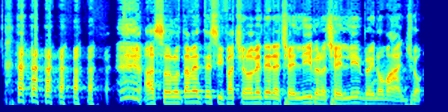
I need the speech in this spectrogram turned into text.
Assolutamente sì, faccelo vedere, c'è il libro, c'è il libro in omaggio.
